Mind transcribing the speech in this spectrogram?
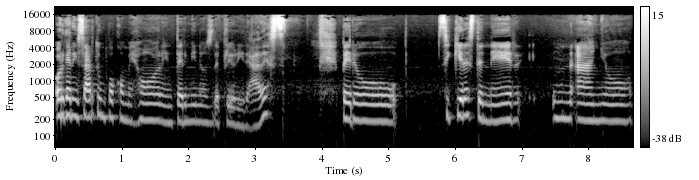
organizarte un poco mejor en términos de prioridades, pero si quieres tener un año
